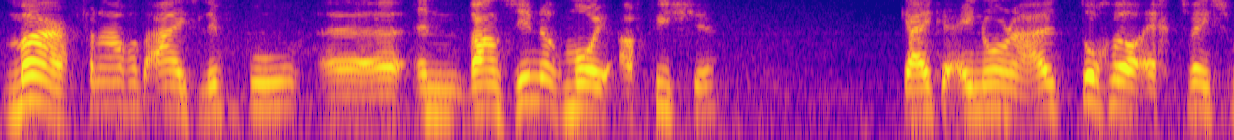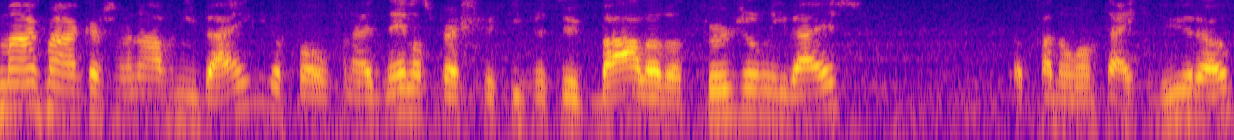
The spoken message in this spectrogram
maar vanavond Ajax, Liverpool. eh, een waanzinnig mooi affiche. Kijk er enorm uit. Toch wel echt twee smaakmakers er vanavond niet bij. In ieder geval vanuit Nederlands perspectief natuurlijk balen dat Virgil niet bij is. Dat gaat nog wel een tijdje duren ook.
